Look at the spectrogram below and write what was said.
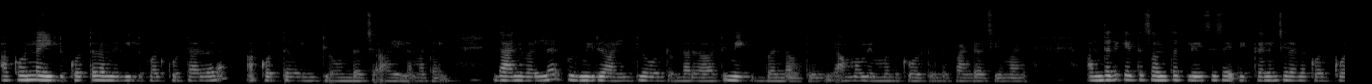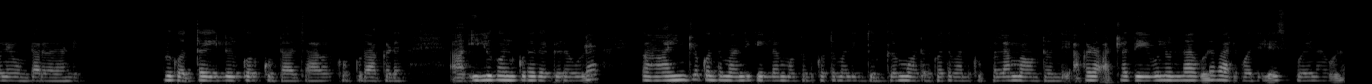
ఆ కొన్న ఇల్లు కొత్తగా మీరు ఇల్లు కొనుక్కుంటారు కదా ఆ కొత్త ఇంట్లో ఉండొచ్చు ఆ ఇళ్ళమ్మ తల్లి దానివల్ల ఇప్పుడు మీరు ఆ ఇంట్లో ఉంటున్నారు కాబట్టి మీకు ఇబ్బంది అవుతుంది. అమ్మ మిమ్మల్ని కోరుతుంది పండుగ చేయమని. అందరికైతే సొంత ప్లేసెస్ అయితే ఇక్కడి నుంచి అయినా కొనుక్కొనే ఉంటారు కదండి. ఇప్పుడు కొత్త ఇల్లు కొనుక్కుంటారు జాగ్రత్త కొనుక్కుంటారు అక్కడ ఆ ఇల్లు కొనుక్కునే దగ్గర కూడా ఆ ఇంట్లో కొంతమందికి ఎల్లమ్మ ఉంటుంది కొంతమందికి దుర్గమ్మ ఉంటుంది కొంతమందికి ఉప్పలమ్మ ఉంటుంది. అక్కడ అట్లా దేవుళ్ళు ఉన్నా కూడా వాళ్ళు వదిలేసి పోయినా కూడా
